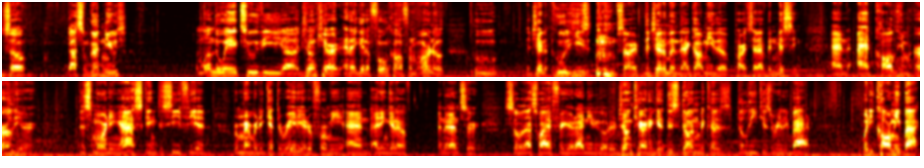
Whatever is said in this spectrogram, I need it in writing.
So, got some good news. I'm on the way to the uh, junkyard and I get a phone call from Arnold who the gen who he's sorry the gentleman that got me the parts that I've been missing and I had called him earlier this morning asking to see if he had remembered to get the radiator for me and I didn't get a, an answer. So that's why I figured I need to go to the junkyard and get this done because the leak is really bad. But he called me back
